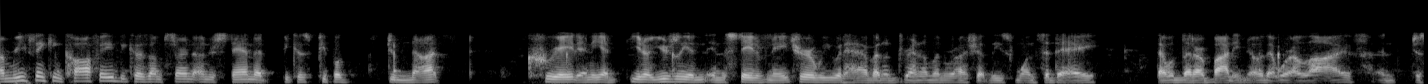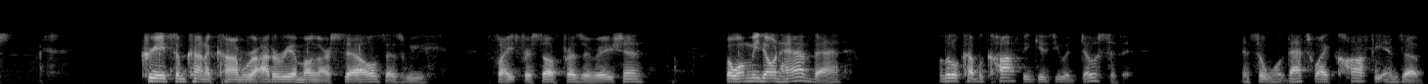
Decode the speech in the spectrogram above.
I'm rethinking coffee because I'm starting to understand that because people do not create any, you know, usually in, in the state of nature, we would have an adrenaline rush at least once a day that would let our body know that we're alive and just create some kind of camaraderie among ourselves as we fight for self preservation. But when we don't have that, a little cup of coffee gives you a dose of it. And so that's why coffee ends up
